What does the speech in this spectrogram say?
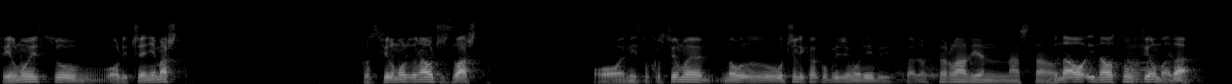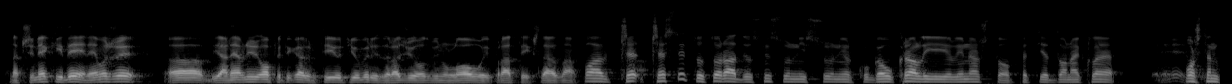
filmovi su oličenje mašte. Kroz film možda naučiš svašta. O, mi smo kroz filmove učili kako priđemo ribi. Kako... Doktor Lavion nastao. Na, na osnovu filma, da. Znači, neke ideje ne može, uh, ja nemam ni, opet ti kažem, ti youtuberi zarađuju ozbiljnu lovu i prate ih, šta ja znam. Pa če, čestito to rade, u smislu nisu ni koga ukrali ili nešto, opet je donekle ne, pošten,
